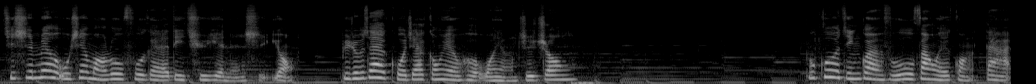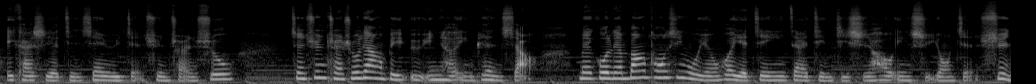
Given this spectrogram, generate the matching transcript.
即使没有无线网络覆盖的地区也能使用，比如在国家公园或汪洋之中。不过，尽管服务范围广大，一开始也仅限于简讯传输，简讯传输量比语音和影片小。美国联邦通信委员会也建议在紧急时候应使用简讯。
